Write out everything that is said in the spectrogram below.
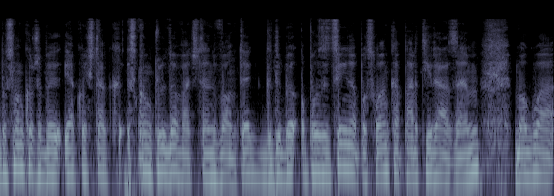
Posłanko, żeby jakoś tak skonkludować ten wątek, gdyby opozycyjna posłanka partii Razem mogła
